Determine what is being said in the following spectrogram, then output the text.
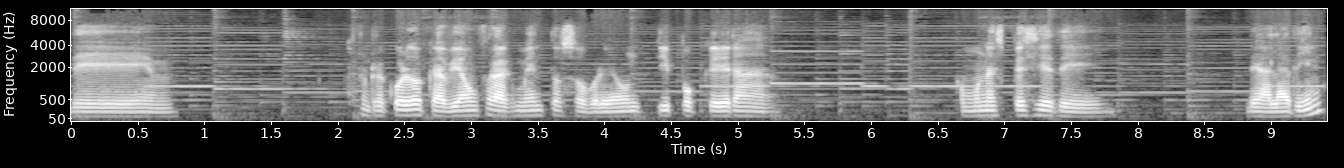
de... Recuerdo que había un fragmento sobre un tipo que era como una especie de, Aladín.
